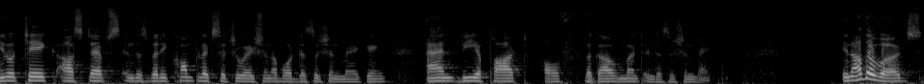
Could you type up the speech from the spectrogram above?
you know, take our steps in this very complex situation about decision making and be a part of the government in decision making. In other words,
